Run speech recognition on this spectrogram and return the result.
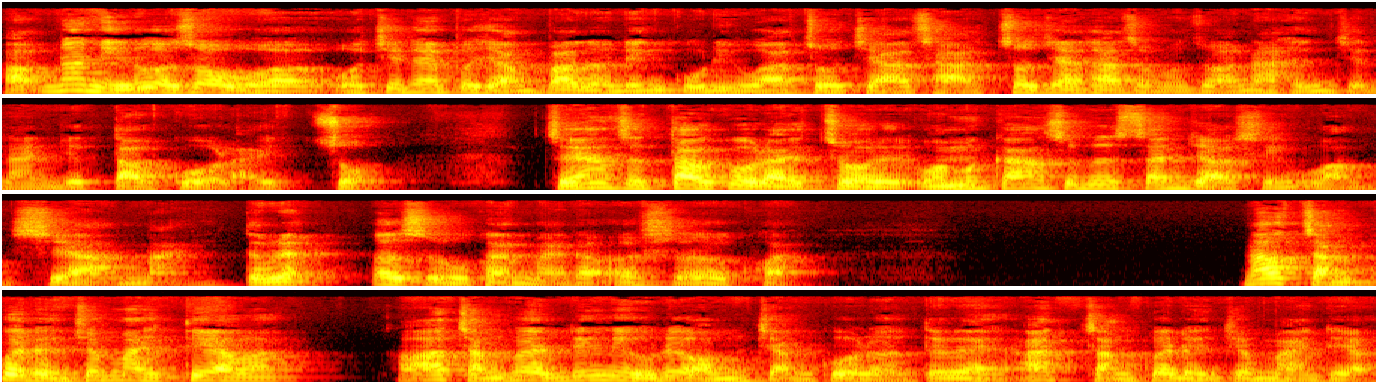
好，那你如果说我我今天不想抱着零股利，我要做价差，做价差怎么做？那很简单，你就倒过来做。怎样子倒过来做呢？我们刚刚是不是三角形往下买，对不对？二十五块买到二十二块，然后涨贵了你就卖掉啊。啊，涨贵了零零五六我们讲过了，对不对？啊，涨贵了你就卖掉，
